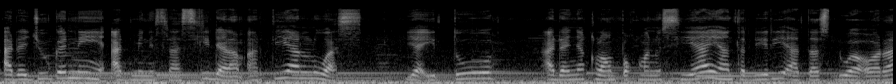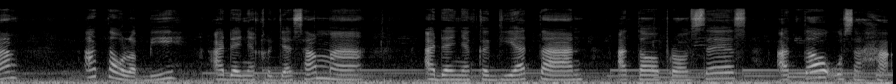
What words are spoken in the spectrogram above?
ada juga nih administrasi dalam artian luas, yaitu adanya kelompok manusia yang terdiri atas dua orang atau lebih adanya kerjasama, adanya kegiatan atau proses atau usaha,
